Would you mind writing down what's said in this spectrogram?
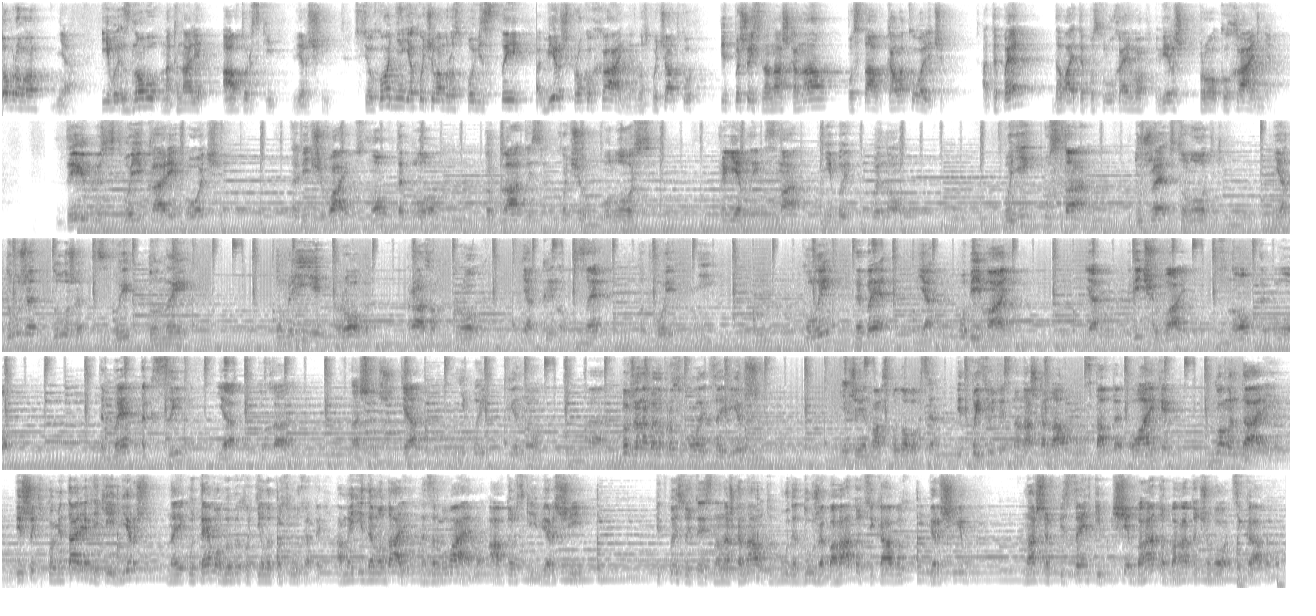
Доброго дня! І ви знову на каналі Авторські вірші. Сьогодні я хочу вам розповісти вірш про кохання. Ну спочатку підпишись на наш канал, постав колокольчик. А тепер давайте послухаємо вірш про кохання. Дивлюсь в твої карі очі та відчуваю знов тепло. Торкатися хочу волосся, приємний смак, ніби вино. Твої уста дуже солодкі, я дуже-дуже звик до них. До мрії робимо разом кроки, я кинув все до твоїх ніг. Коли тебе я обіймаю, я відчуваю знов тепло. Тебе так сильно я кохаю, наше життя ніби кіно. Ви вже напевно прослухали цей вірш. Якщо він вам сподобався, підписуйтесь на наш канал, ставте лайки, коментарі. Пишіть в коментарях, який вірш, на яку тему ви би хотіли послухати. А ми їдемо далі. Не забуваємо авторські вірші. Підписуйтесь на наш канал, тут буде дуже багато цікавих віршів, наших пісень і ще багато-багато чого цікавого.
